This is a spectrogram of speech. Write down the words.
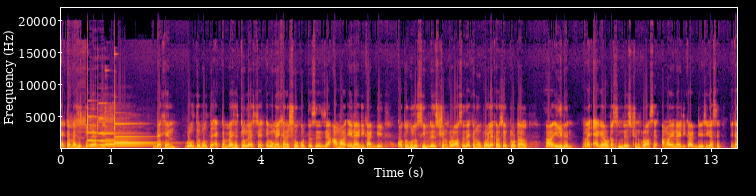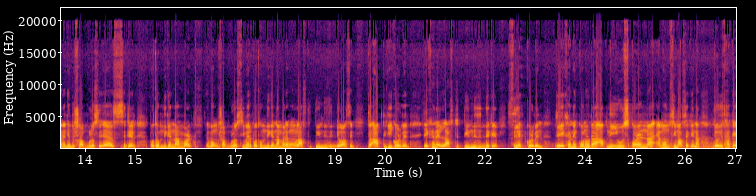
একটা মেসেজ চলে আসবে। দেখেন, বলতে বলতে একটা মেসেজ চলে আসছে এবং এখানে শো করতেছে যে আমার এনআইডি কার্ড দিয়ে কতগুলো সিম রেজিস্ট্রেশন করা আছে। দেখেন, উপরে লেখা রয়েছে টোটাল ইলেভেন মানে এগারোটা সিম রেজিস্ট্রেশন করা আছে আমার এনআইডি কার্ড দিয়ে, ঠিক আছে? এখানে কিন্তু সবগুলো সেটের প্রথম দিকের নাম্বার এবং সবগুলো সিমের প্রথম দিকের নাম্বার এবং লাস্টের তিন ডিজিট দেওয়া আছে। তো আপনি কি করবেন? এখানে লাস্টের তিন ডিজিট দেখে সিলেক্ট করবেন যে এখানে কোনোটা আপনি ইউজ করেন না, এমন সিম আছে কি না যদি থাকে,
